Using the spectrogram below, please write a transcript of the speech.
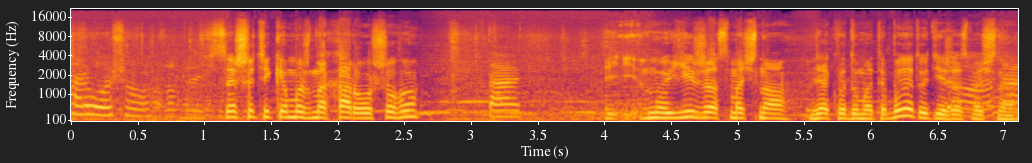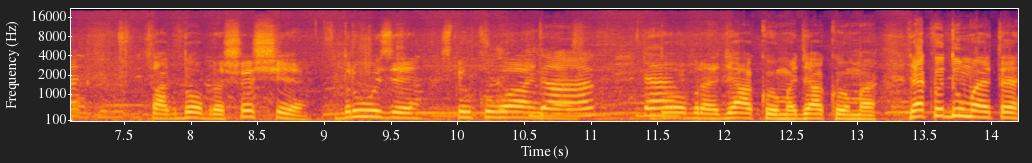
хорошого. все, що тільки можна хорошого. Так. І- Ну, їжа смачна. Як ви думаєте, буде тут їжа смачна? так. Так, добре, що ще? Друзі, спілкування. Так. Да. Добре, дякуємо, дякуємо. Як ви думаєте,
